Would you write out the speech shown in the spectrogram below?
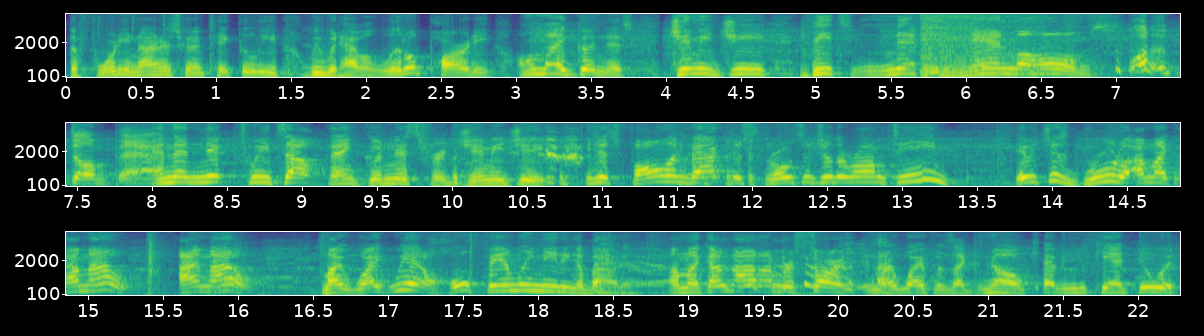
the 49ers are going to take the lead. We would have a little party. Oh my goodness, Jimmy G beats Nick and Mahomes. What a dumb pass. And then Nick tweets out, thank goodness for Jimmy G. He's just falling back, just throws it to the wrong team. It was just brutal. I'm like, I'm out. I'm out. My wife, we had a whole family meeting about it. I'm like, I'm out on Broussard. And my wife was like, no, Kevin, you can't do it.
